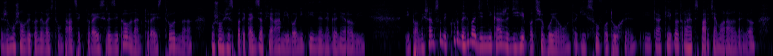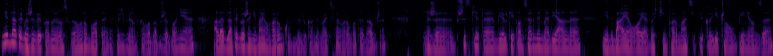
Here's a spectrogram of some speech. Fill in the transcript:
że muszą wykonywać tą pracę, która jest ryzykowna, która jest trudna, muszą się spotykać z ofiarami, bo nikt inny tego nie robi. I pomyślałem sobie, kurde, chyba dziennikarze dzisiaj potrzebują takich słów otuchy i takiego trochę wsparcia moralnego. Nie dlatego, że wykonują swoją robotę jakoś wyjątkowo dobrze, bo nie, ale dlatego, że nie mają warunków, by wykonywać swoją robotę dobrze. Że wszystkie te wielkie koncerny medialne nie dbają o jakość informacji, tylko liczą pieniądze.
